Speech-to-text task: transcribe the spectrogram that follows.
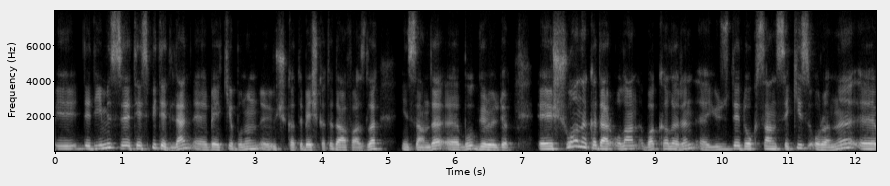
e, dediğimiz e, tespit edilen e, belki bunun 3 katı 5 katı daha fazla insanda e, bu görüldü. E, şu ana kadar olan vakaların e, %98 oranı e,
